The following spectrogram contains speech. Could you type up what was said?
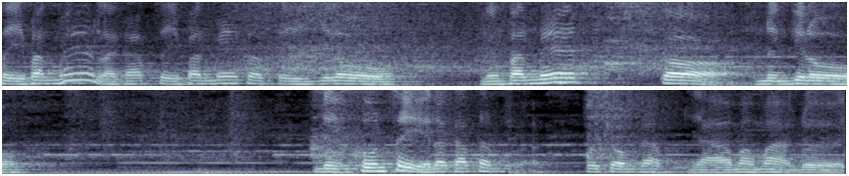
4,000 เมตรแหละครับ 4,000 เมตรก็ 4 กิโล 1,000 เมตรก็ 1 กิโล1คูณ4แล้วครับท่านผู้ชมครับ ยาวมาก ๆ เลย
